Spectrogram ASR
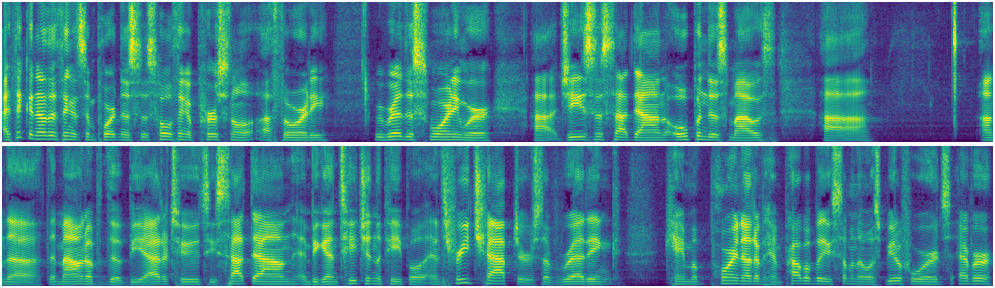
I think another thing that's important is this whole thing of personal authority. We read this morning where uh, Jesus sat down, opened his mouth uh, on the, the Mount of the Beatitudes, he sat down and began teaching the people, and three chapters of red ink came pouring out of him, probably some of the most beautiful words ever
